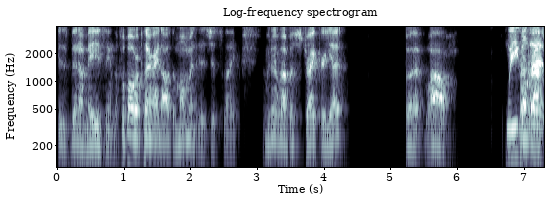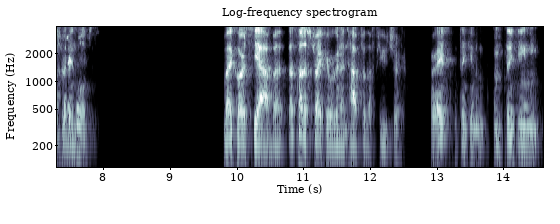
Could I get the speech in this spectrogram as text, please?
has been amazing. The football we're playing right now at the moment is just like we don't have a striker yet, but wow. Well, you got Rashford into- Weghorst. Yeah, but that's not a striker we're gonna have for the future, right? I'm thinking, I'm thinking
